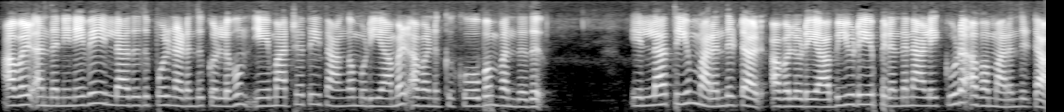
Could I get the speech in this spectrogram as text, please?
அவள் அந்த நினைவே இல்லாதது போல் நடந்து கொள்ளவும் ஏமாற்றத்தை தாங்க முடியாமல் அவனுக்கு கோபம் வந்தது. எல்லாத்தையும் மறந்துட்டாள். அவளுடைய அபியுடைய பிறந்த நாளை கூட அவ மறந்துட்டா.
